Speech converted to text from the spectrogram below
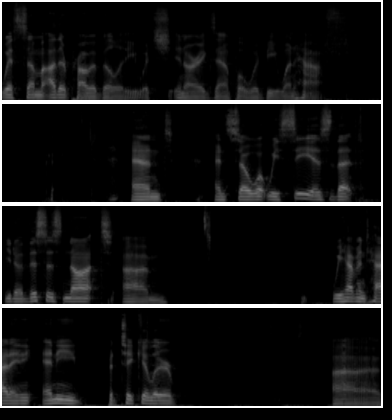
with some other probability which in our example would be one half. Okay. And and so what we see is that you know this is not um, we haven't had any any particular uh,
